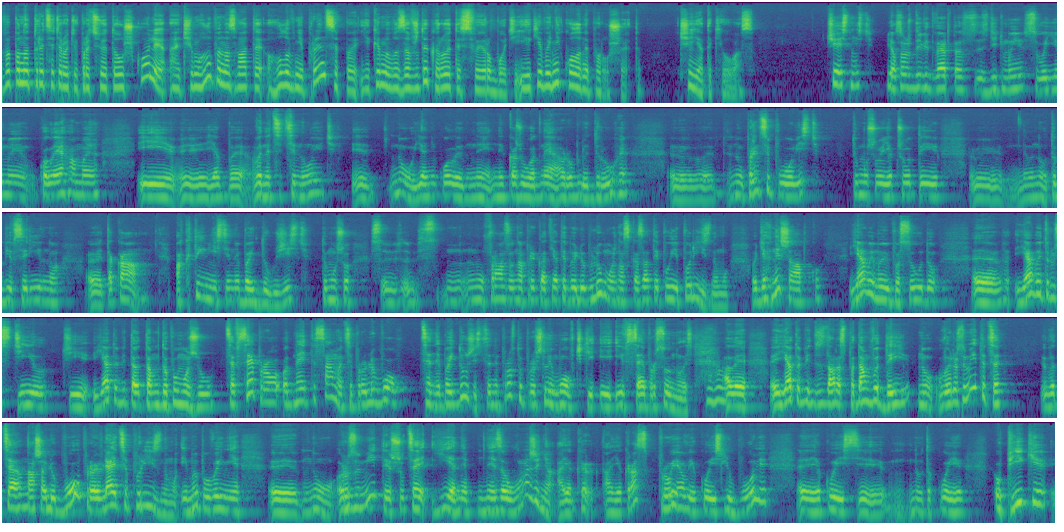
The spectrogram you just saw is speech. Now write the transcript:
Ви понад 30 років працюєте у школі. Чи могли б ви назвати головні принципи, якими ви завжди керуєтесь в своїй роботі, і які ви ніколи не порушуєте? Чи є такі у вас? Чесність. Я завжди відверта з, дітьми, своїми колегами, і е, якби вони це цінують. І, ну, я ніколи не, не кажу одне, а роблю друге. Е, ну, принциповість. Тому що якщо ти е, ну, тобі все рівно така активність і небайдужість, тому що с- ну, фразу, наприклад, я тебе люблю, можна сказати по- по-різному. Одягни шапку, я вимию посуду, е, я витру стіл, чи я тобі та- там допоможу. Це все про одне й те саме, це про любов. Це не байдужість, це не просто пройшли мовчки і, і все просунулись. Але е, я тобі зараз подам води. Ну, ви розумієте, це ця наша любов проявляється по-різному. І ми повинні е, ну, розуміти, що це є не, не зауваження, а, як, а якраз прояв якоїсь любові, е, якоїсь е, ну, такої опіки.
